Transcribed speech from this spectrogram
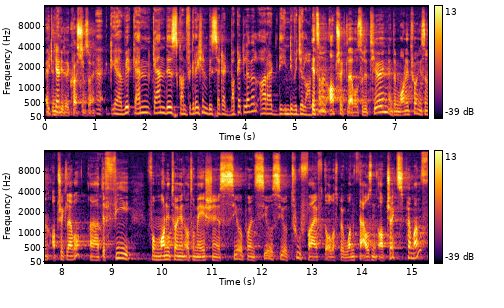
I didn't can- hear the question, sorry. Uh, yeah, we, can can this configuration be set at bucket level or at the individual object? It's on an object level. So the tiering and the monitoring is on an object level. Uh, the fee for monitoring and automation is $0.0025 per 1,000 objects per month.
